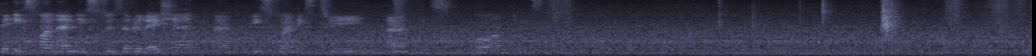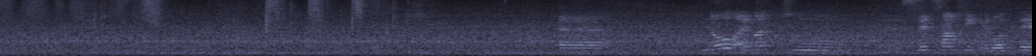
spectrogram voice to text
the x1 and x2 is a relation and x2 and x3 and it's go on to x Uh, no, I want to uh, say something about the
